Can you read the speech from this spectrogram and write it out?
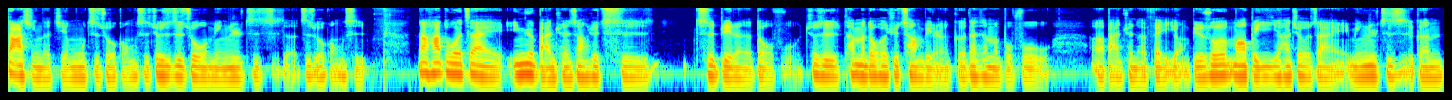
大型的节目制作公司就是制作《明日之子》的制作公司，那他都会在音乐版权上去吃吃别人的豆腐，就是他们都会去唱别人的歌，但是他们不付呃版权的费用。比如说毛笔一，他就在《明日之子》跟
